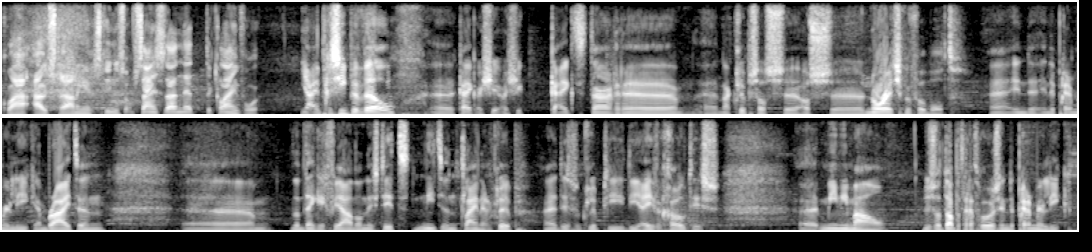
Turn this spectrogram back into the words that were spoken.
Qua uitstraling en geschiedenis? Of zijn ze daar net te klein voor? Ja, in principe wel. Uh, kijk, als je, als je kijkt naar, uh, naar clubs als, als Norwich bijvoorbeeld, hè, in, de, in de Premier League en Brighton... Uh, dan denk ik van ja, dan is dit niet een kleinere club. Hè? Dit is een club die, die even groot is, uh, minimaal. Dus wat dat betreft horen ze in de Premier League.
